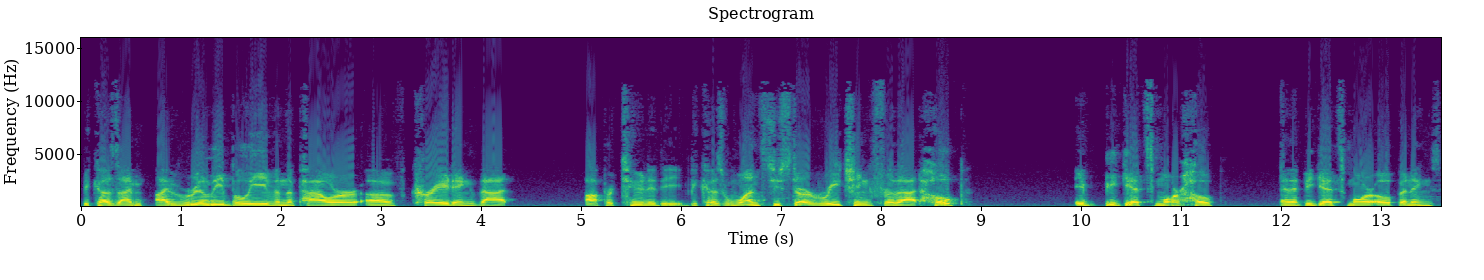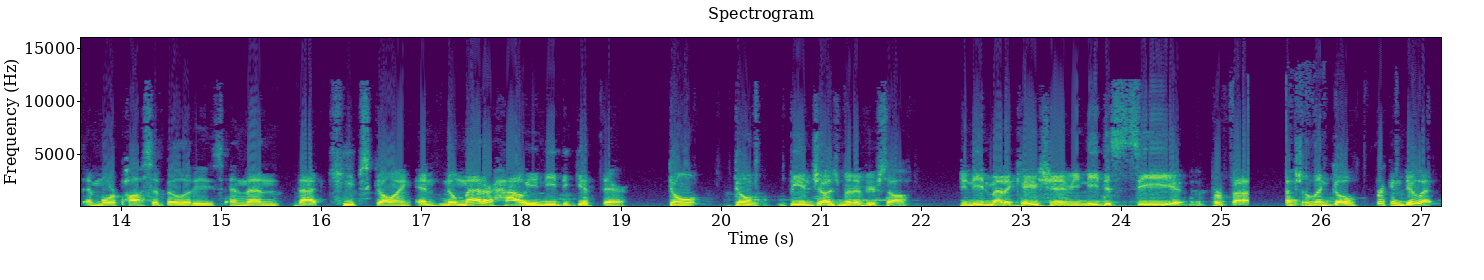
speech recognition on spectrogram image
Because I'm, I really believe in the power of creating that opportunity. Because once you start reaching for that hope, it begets more hope and it begets more openings and more possibilities. And then that keeps going. And no matter how you need to get there, don't, don't be in judgment of yourself. You need medication, you need to see a professional, then go freaking do it.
